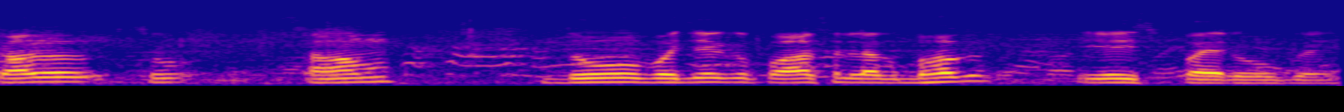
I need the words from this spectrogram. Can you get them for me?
कल शाम दो बजे के पास लगभग ये एक्सपायर हो गए।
